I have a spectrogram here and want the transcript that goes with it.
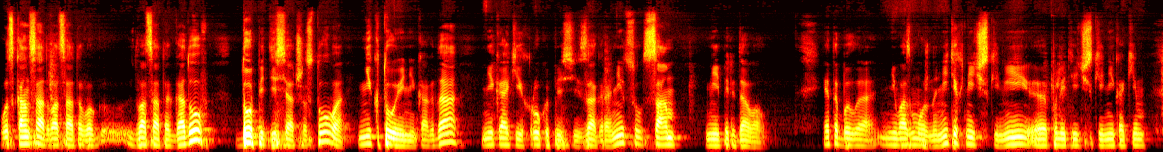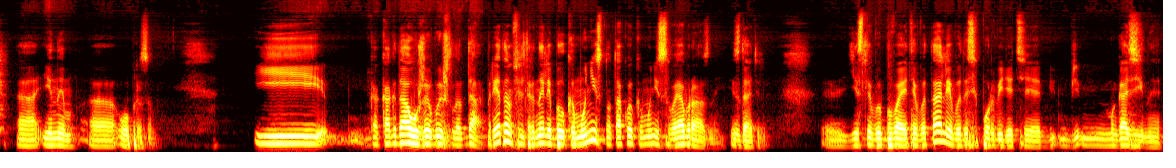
Вот с конца 20-х 20 годов до 56-го никто и никогда никаких рукописей за границу сам не передавал. Это было невозможно ни технически, ни э, политически, никаким э, иным образом. И когда уже вышло, да, при этом Фильтринелли был коммунист, но такой коммунист своеобразный, издатель. Если вы бываете в Италии, вы до сих пор видите магазины,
